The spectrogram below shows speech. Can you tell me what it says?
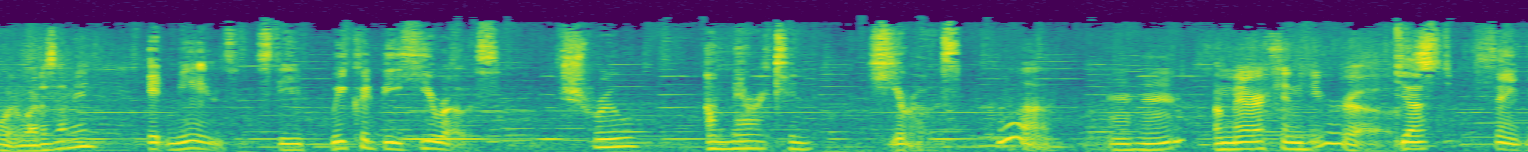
Wait, what does that mean? It means, Steve, we could be heroes. True American heroes. Huh. Mm-hmm. American hero. Just think,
